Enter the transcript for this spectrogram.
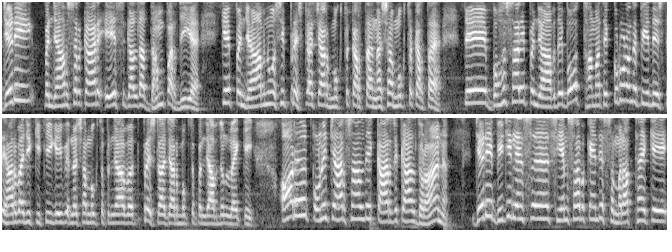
ਜਿਹੜੀ ਪੰਜਾਬ ਸਰਕਾਰ ਇਸ ਗੱਲ ਦਾ ਦਮ ਭਰਦੀ ਹੈ ਕਿ ਪੰਜਾਬ ਨੂੰ ਅਸੀਂ ਭ੍ਰਿਸ਼ਟਾਚਾਰ ਮੁਕਤ ਕਰਤਾ, ਨਸ਼ਾ ਮੁਕਤ ਕਰਤਾ ਹੈ, ਤੇ ਬਹੁਤ ਸਾਰੇ ਪੰਜਾਬ ਦੇ ਬਹੁਤ ਥਾਵਾਂ ਤੇ ਕਰੋੜਾਂ ਦੇ ਰੁਪਏ ਦੇ ਇਸ਼ਤਿਹਾਰਬਾਜ਼ੀ ਕੀਤੀ ਗਈ ਨਸ਼ਾ ਮੁਕਤ ਪੰਜਾਬ, ਭ੍ਰਿਸ਼ਟਾਚਾਰ ਮੁਕਤ ਪੰਜਾਬ ਨੂੰ ਲੈ ਕੇ। ਔਰ ਪੌਣੇ 4 ਸਾਲ ਦੇ ਕਾਰਜਕਾਲ ਦੌਰਾਨ ਜਿਹੜੇ ਵਿਜੀਲੈਂਸ ਸੀਐਮ ਸਾਹਿਬ ਕਹਿੰਦੇ ਸਮਰੱਥ ਹੈ ਕਿ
